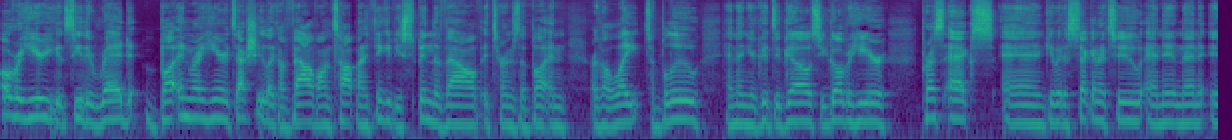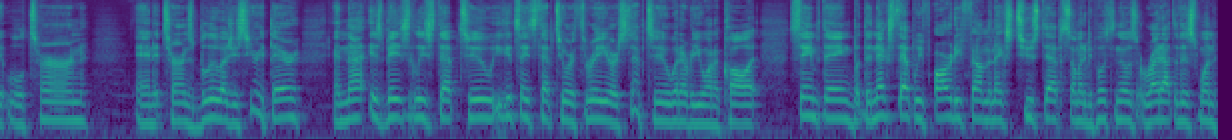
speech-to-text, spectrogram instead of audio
Over here, you can see the red button right here. It's actually like a valve on top, and I think if you spin the valve, it turns the button or the light to blue, and then you're good to go. So you go over here, press X, and give it a second or two, and then, then it will turn and it turns blue as you see right there. And that is basically step two. You could say step two or three or step two, whatever you want to call it. Same thing, but the next step, we've already found the next two steps. So I'm going to be posting those right after this one.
